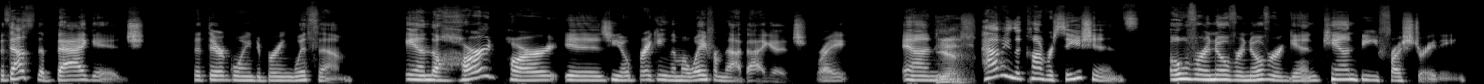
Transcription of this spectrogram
but that's the baggage that they're going to bring with them. And the hard part is, you know, breaking them away from that baggage, right? And yes. having the conversations over and over and over again can be frustrating.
